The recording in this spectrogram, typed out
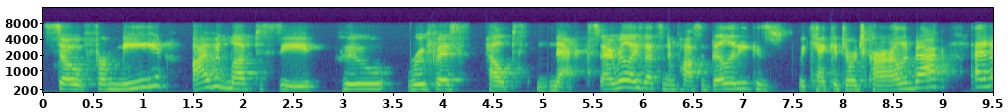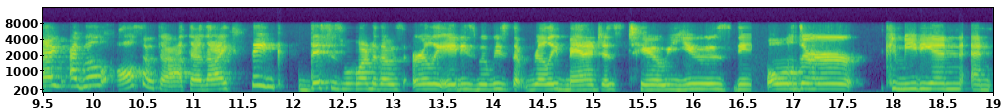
So for me, I would love to see who Rufus helps next. I realize that's an impossibility because we can't get George Carlin back. And I, I will also throw out there that I think this is one of those early 80s movies that really manages to use the older comedian and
